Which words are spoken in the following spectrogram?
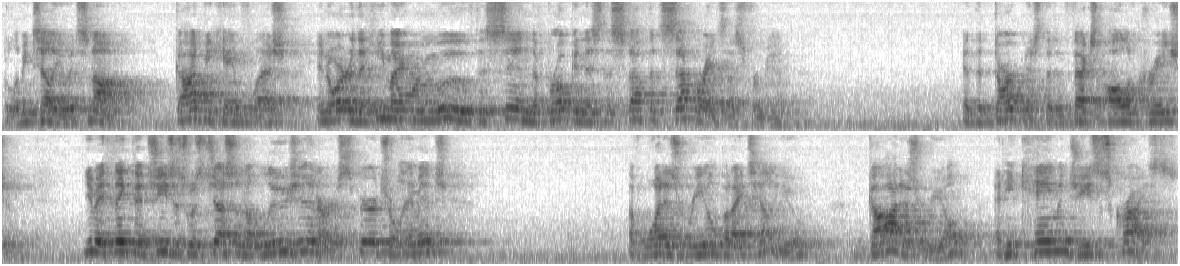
but let me tell you, it's not. God became flesh in order that he might remove the sin, the brokenness, the stuff that separates us from him, and the darkness that infects all of creation. You may think that Jesus was just an illusion or a spiritual image of what is real, but I tell you, God is real, and He came in Jesus Christ.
